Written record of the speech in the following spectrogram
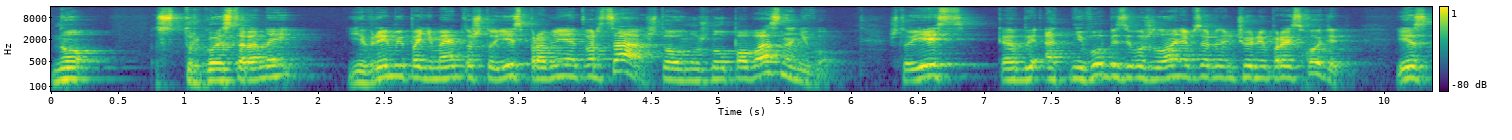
Но с другой стороны, евреи мы понимаем то, что есть правление Творца, что нужно уповать на Него, что есть как бы от Него без Его желания абсолютно ничего не происходит. Есть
